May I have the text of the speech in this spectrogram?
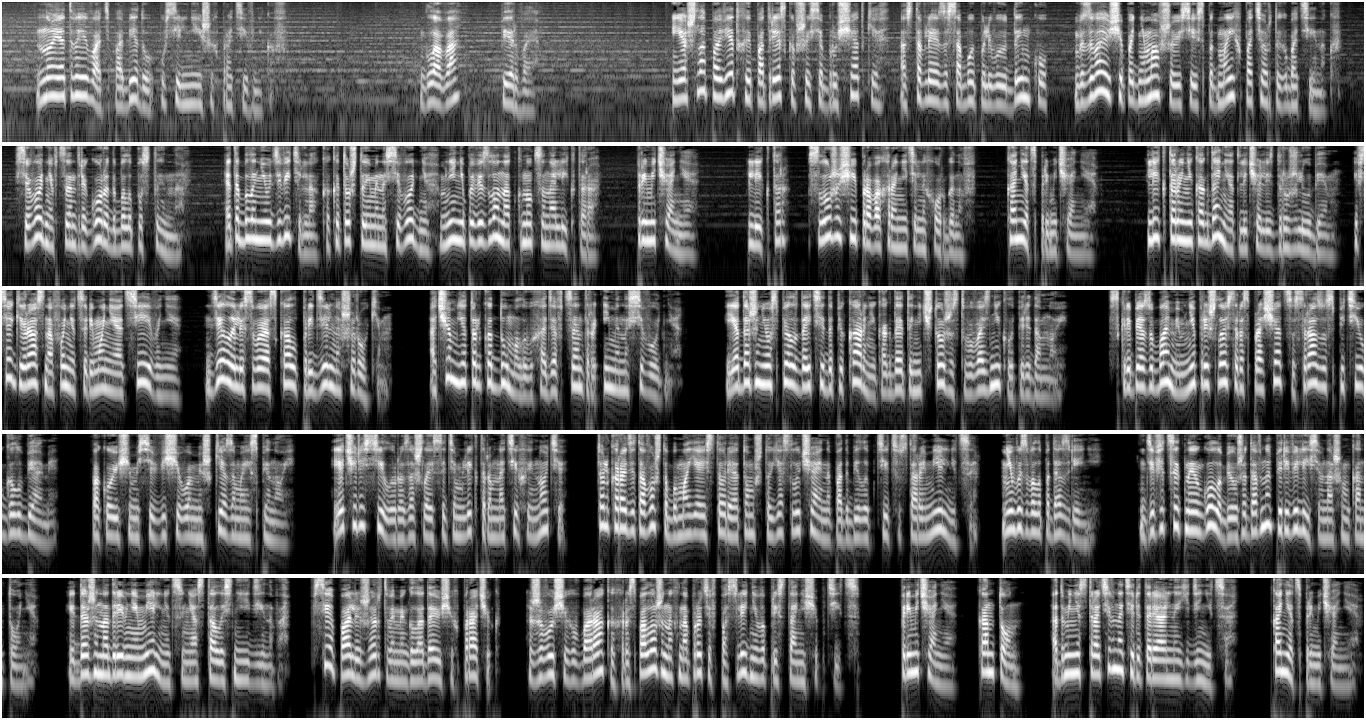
но и отвоевать победу у сильнейших противников. Глава первая. Я шла по ветхой потрескавшейся брусчатке, оставляя за собой полевую дымку, вызывающе поднимавшуюся из-под моих потертых ботинок. Сегодня в центре города было пустынно. Это было неудивительно, как и то, что именно сегодня мне не повезло наткнуться на ликтора. Примечание. Ликтор — служащий правоохранительных органов. Конец примечания. Ликторы никогда не отличались дружелюбием, и всякий раз на фоне церемонии отсеивания делали свой оскал предельно широким. О чем я только думала, выходя в центр именно сегодня. Я даже не успела дойти до пекарни, когда это ничтожество возникло передо мной. Скрипя зубами, мне пришлось распрощаться сразу с пятью голубями, покоящимися в вещевом мешке за моей спиной. Я через силу разошлась с этим ликтором на тихой ноте, только ради того, чтобы моя история о том, что я случайно подбила птицу старой мельницы, не вызвала подозрений. Дефицитные голуби уже давно перевелись в нашем кантоне, и даже на древней мельнице не осталось ни единого. Все пали жертвами голодающих прачек, живущих в бараках, расположенных напротив последнего пристанища птиц. Примечание. Кантон. Административно-территориальная единица. Конец примечания.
